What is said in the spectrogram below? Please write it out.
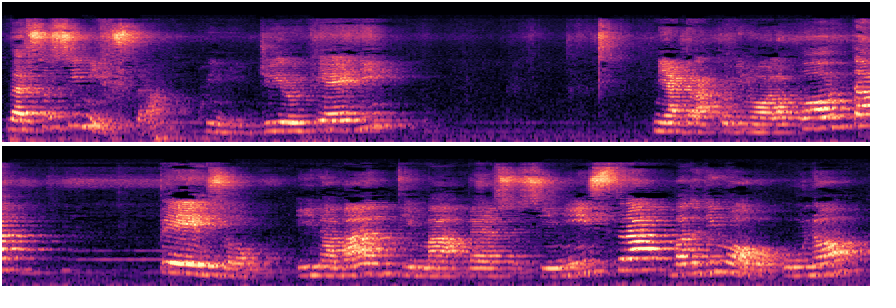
verso sinistra quindi giro i piedi, mi aggrappo di nuovo alla porta, peso in avanti ma verso sinistra, vado di nuovo, uno,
